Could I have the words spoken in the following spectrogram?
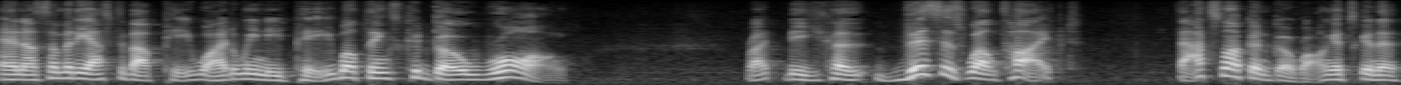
And now somebody asked about P. Why do we need P? Well, things could go wrong, right? Because this is well typed. That's not going to go wrong. It's going to,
